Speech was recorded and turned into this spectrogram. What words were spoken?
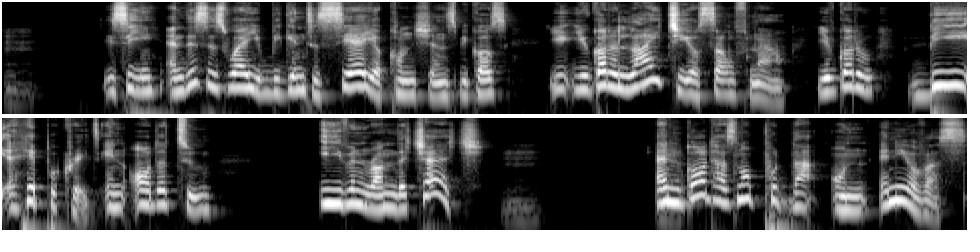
Mm. You see, and this is where you begin to sear your conscience because you, you've got to lie to yourself now. You've got to be a hypocrite in order to even run the church. And God has not put that on any of us.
